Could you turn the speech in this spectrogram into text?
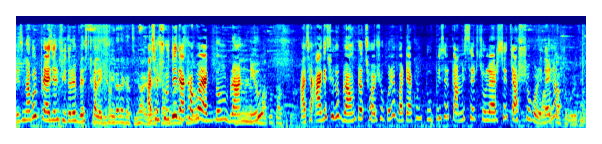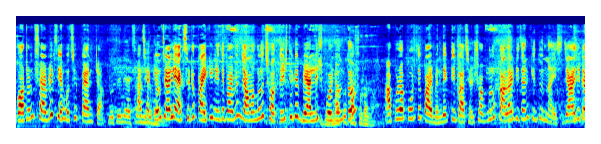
রিজনেবল প্রাইজের ভিতরে বেস্ট কালেকশন এটা দেখাচ্ছি হ্যাঁ আচ্ছা 600 শুরুতেই টাকা ছিল, দেখাবো একদম ব্র্যান্ড নিউ আচ্ছা আগে ছিল গ্রাউন্ডটা ছয়শো করে বাট এখন টু পিসের কামিজ সেট চলে আসছে চারশো করে তাই না? মাত্র 400 করে জি। কটন ফ্যাব্রিক্স এ হচ্ছে প্যান্টটা। আচ্ছা কেউ চাইলে এক সেটও পাইকারি নিতে পারবেন। জামাগুলো ছত্রিশ থেকে বিয়াল্লিশ পর্যন্ত মাত্র 400 টাকা। আপুরা পড়তে পারবেন দেখতেই পাচ্ছেন। সবগুলো কালার ডিজাইন কিন্তু নাইস যার যেটা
